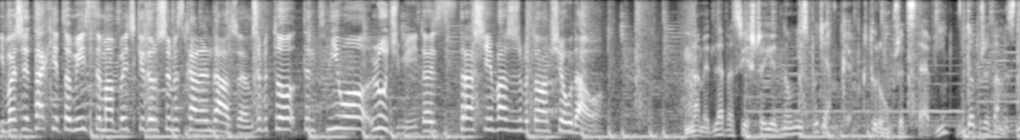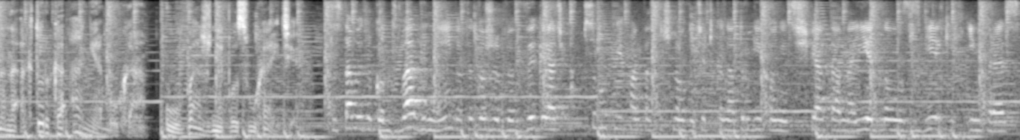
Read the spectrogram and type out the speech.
I właśnie takie to miejsce ma być, kiedy ruszymy z kalendarzem, żeby to tętniło ludźmi. To jest strasznie ważne, żeby to nam się udało. Mamy dla Was jeszcze jedną niespodziankę, którą przedstawi dobrze Wam znana aktorka Ania Mucha. Uważnie posłuchajcie. Zostały tylko dwa dni do tego, żeby wygrać absolutnie fantastyczną wycieczkę na drugi koniec świata, na jedną z wielkich imprez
